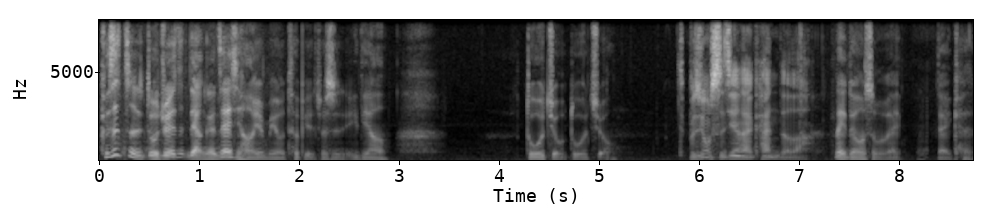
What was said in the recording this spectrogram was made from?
可是这我觉得两个人在一起好像也没有特别，就是一定要多久多久，不是用时间来看的啦。那你都用什么来来看？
